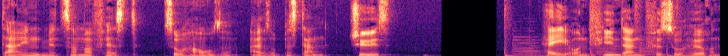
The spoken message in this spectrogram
dein Mitsommerfest zu Hause. Also bis dann. Tschüss. Hey und vielen Dank fürs Zuhören.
